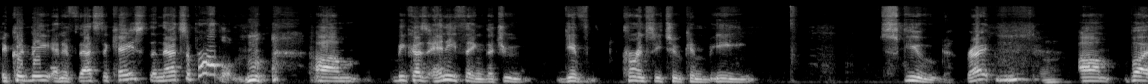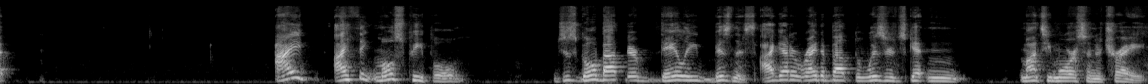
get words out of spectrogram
It could be. And if that's the case, then that's a problem. um, because anything that you give currency to can be skewed, right? Mm-hmm. Um, but I I think most people just go about their daily business. I got to write about the Wizards getting Monte Morris in a trade.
